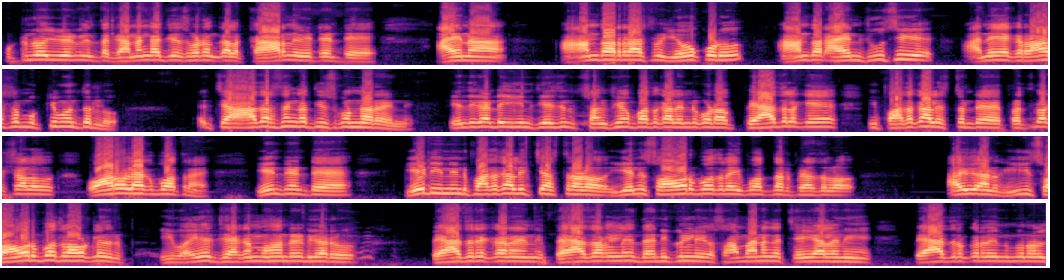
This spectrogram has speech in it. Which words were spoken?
పుట్టినరోజు వేడుకలు ఇంత ఘనంగా చేసుకోవడం గల కారణం ఏంటంటే ఆయన ఆంధ్ర రాష్ట్ర యువకుడు ఆంధ్ర ఆయన చూసి అనేక రాష్ట్ర ముఖ్యమంత్రులు ఆదర్శంగా తీసుకుంటున్నారు ఆయన్ని. ఎందుకంటే ఈయన చేసిన సంక్షేమ పథకాలన్నీ కూడా పేదలకే ఈ పథకాలు ఇస్తుంటే ప్రతిపక్షాలు వారం లేకపోతున్నాయి ఏంటంటే ఏటి నిన్ను పథకాలు ఇచ్చేస్తున్నాడో ఇవన్నీ సోమరబోతులు అయిపోతున్నారు ప్రజలు. అవి కనుక ఈ సోమరబోతులు అవ్వట్లేదు ఈ వైఎస్ జగన్మోహన్ రెడ్డి గారు పేదరికాన్ని పేదలని ధనికుల్ని సమానంగా చేయాలని పేదరిక నిర్మూలన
